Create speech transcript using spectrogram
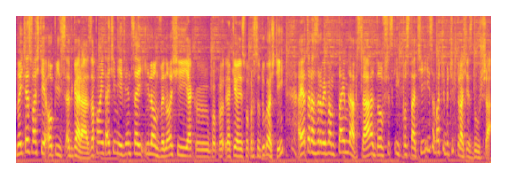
No i to jest właśnie opis Edgara. Zapamiętajcie mniej więcej ile on wynosi, jak, po, jakiej on jest po prostu długości. A ja teraz zrobię wam timelapsa do wszystkich postaci i zobaczymy, czy któraś jest dłuższa.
